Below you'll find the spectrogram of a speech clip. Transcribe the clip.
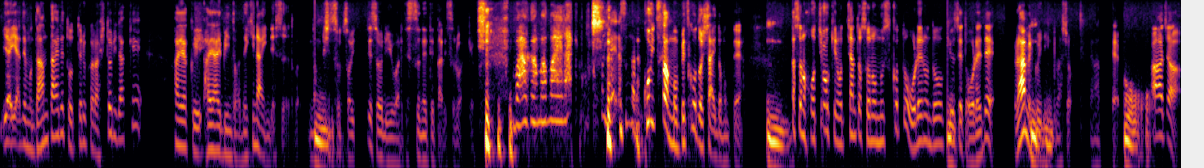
いやいや、でも団体で取ってるから、一人だけ早く早い便とかできないんです。とか、うん。そそう言って、それ言われて、すねてたりするわけよ。わ がままやな、っとイライラすんなこいつとはもう別行動したいと思って、うん。その補聴器のおっちゃんとその息子と俺の同級生と俺で、ラーメン食いに行きましょうってなって、おう。ああ、じゃあ、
